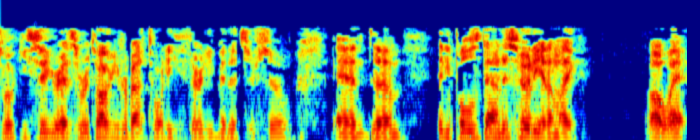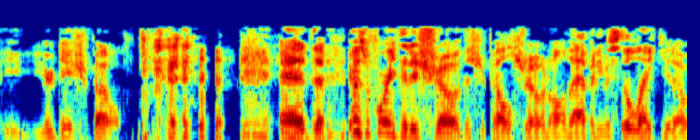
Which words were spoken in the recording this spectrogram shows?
smoking cigarettes. We were talking for about twenty, thirty minutes or so, and um, then he pulls down his hoodie, and I'm like, "Oh, wait, you're Dave Chappelle." and uh, it was before he did his show, the Chappelle Show, and all that. But he was still like, you know,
